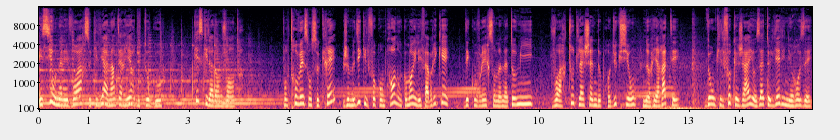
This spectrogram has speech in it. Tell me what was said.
Et si on allait voir ce qu'il y a à l'intérieur du Togo Qu'est-ce qu'il a dans le ventre? Pour trouver son secret, je me dis qu'il faut comprendre comment il est fabriqué, découvrir son anatomie, voir toute la chaîne de production, ne rien rater. Donc il faut que j'aille aux ateliers Ligne Rosée.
